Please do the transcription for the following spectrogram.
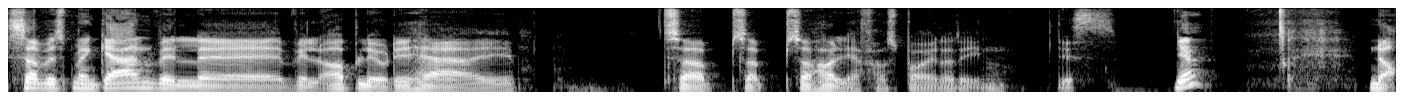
så hvis man gerne vil, uh, vil opleve det her, uh, så, så, så hold jeg for spoilerdelen. Yes. Ja. Nå.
